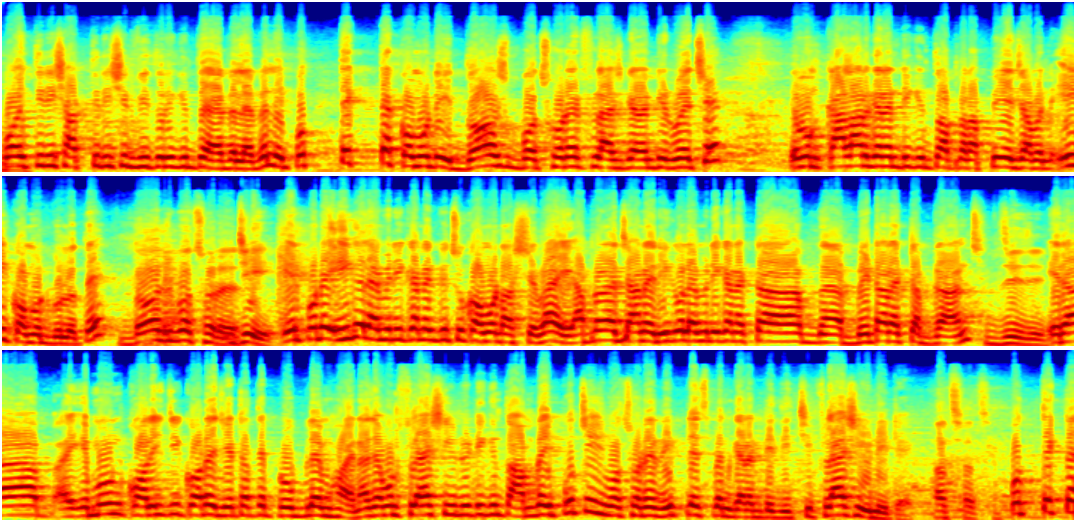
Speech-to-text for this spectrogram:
পঁয়ত্রিশ, আটত্রিশের ভিতরে কিন্তু অ্যাভেলেবেল এই প্রত্যেকটা কমোডে দশ বছরের ফ্ল্যাশ গ্যারান্টি রয়েছে এবং কালার গ্যারান্টি কিন্তু আপনারা পেয়ে যাবেন এই কমোডগুলোতে। দশ বছরের? জি এরপরে ইগল আমেরিকানের কিছু কমোড আসছে ভাই। আপনারা জানেন ইগল আমেরিকান একটা বেটার একটা ব্রান্ড জি, জি। এরা এমন কোয়ালিটি করে যেটাতে প্রবলেম হয় না। যেমন ফ্ল্যাশ ইউনিটে কিন্তু আমরাই পঁচিশ বছরের রিপ্লেসমেন্ট গ্যারান্টি দিচ্ছি ফ্ল্যাশ ইউনিটে আচ্ছা আচ্ছা। প্রত্যেকটা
